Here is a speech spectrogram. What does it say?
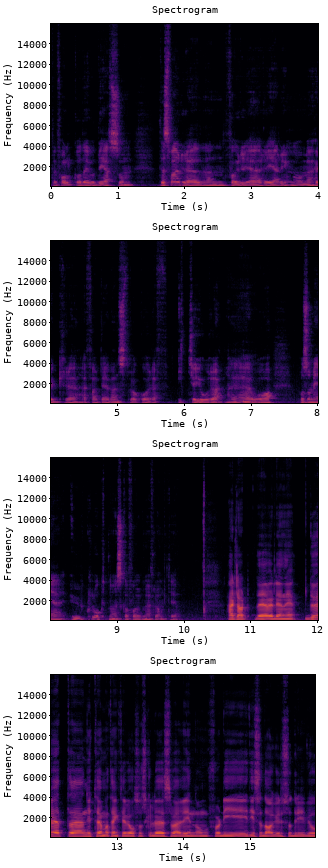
til, folk, og det er jo det som dessverre den forrige regjering, og med Høyre, Frp, Venstre og KrF, ikke gjorde. Eh, mm. og og som er uklokt når en skal forme framtida. Helt klart, det er jeg veldig enig i. Du, Et uh, nytt tema tenkte jeg vi også skulle sveive innom. fordi I disse dager så driver jo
